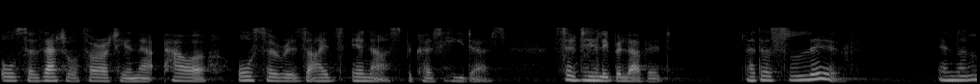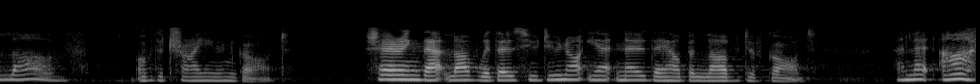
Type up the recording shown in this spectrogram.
also that authority and that power also resides in us because He does. So, dearly beloved, let us live in the love of the triune God, sharing that love with those who do not yet know they are beloved of God. And let us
